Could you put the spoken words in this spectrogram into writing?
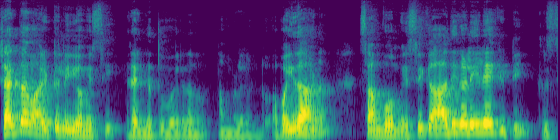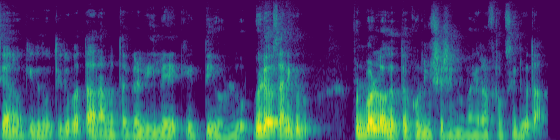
ശക്തമായിട്ട് ലിയോ മെസ്സി രംഗത്ത് വരുന്നതും നമ്മൾ കണ്ടു. അപ്പോൾ ഇതാണ് സംഭവം. മെസ്സിക്ക് ആദ്യ കളിയിലേ കിട്ടി. ക്രിസ്ത്യാനോക്ക് ഇരുന്നൂറ്റി ഇരുപത്തി ആറാമത്തെ കളിയിലേ കിട്ടിയുള്ളൂ. വീഡിയോ അവസാനിക്കുന്നു. ഫുട്ബോൾ ലോകത്തെ കൂടുതൽ വിശേഷങ്ങളുമായി റഫ്ലോക്സ് എഴുതാം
